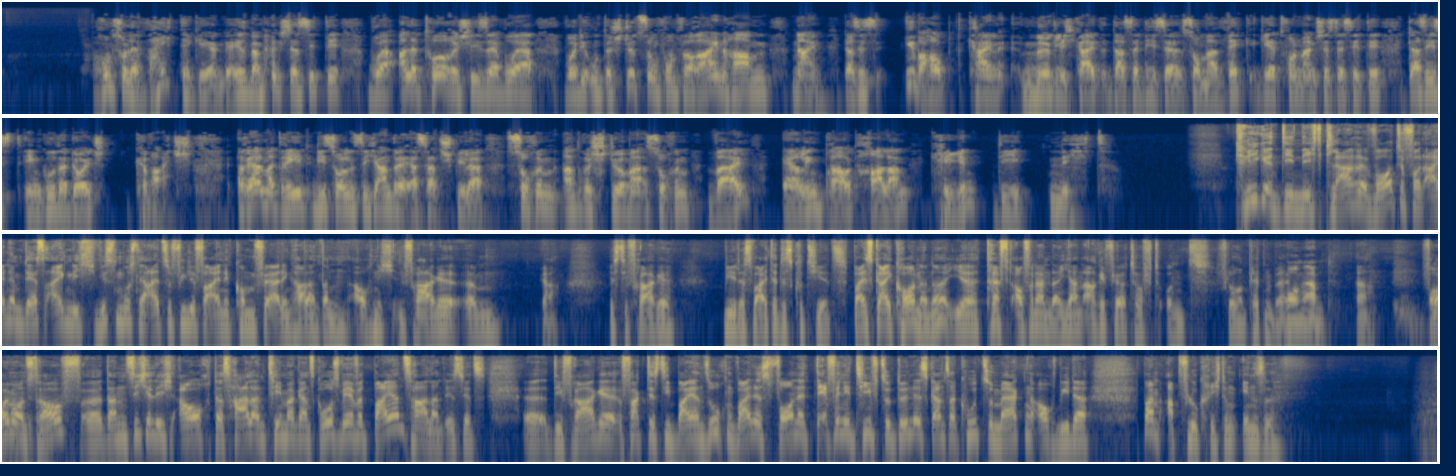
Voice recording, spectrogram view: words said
Warum soll er weitergehen? Der ist bei Manchester City, wo er alle Tore schießt, wo er, wo er die Unterstützung vom Verein haben. Nein, das ist überhaupt keine Möglichkeit, dass er dieser Sommer weggeht von Manchester City. Das ist in guter Deutsch Quatsch. Real Madrid, die sollen sich andere Ersatzspieler suchen, andere Stürmer suchen, weil Erling Braut Haaland kriegen die nicht kriegen die nicht klare Worte von einem, der es eigentlich wissen muss. Ja, allzu viele Vereine kommen für Erling Haaland dann auch nicht in Frage. Ähm, ja, ist die Frage, wie ihr das weiter diskutiert. Bei Sky Corner, ne? Ihr trefft aufeinander, Jan Arge Fjörtoft und Florian Plettenberg. Morgen Abend. Ja. Freuen wir uns drauf. Äh, dann sicherlich auch das Haaland-Thema ganz groß. Wer wird Bayerns Haaland, ist jetzt äh, die Frage. Fakt ist, die Bayern suchen, weil es vorne definitiv zu dünn ist, ganz akut zu merken, auch wieder beim Abflug Richtung Insel.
